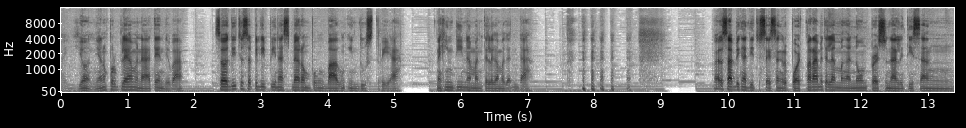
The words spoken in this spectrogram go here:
Ayun, yan ang problema natin, di ba? So dito sa Pilipinas, meron pong bagong industriya na hindi naman talaga maganda. Well, sabi nga dito sa isang report, marami talang mga known personalities ang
